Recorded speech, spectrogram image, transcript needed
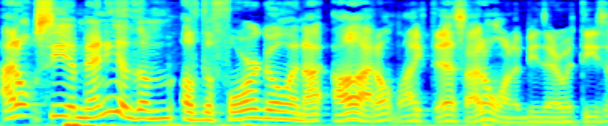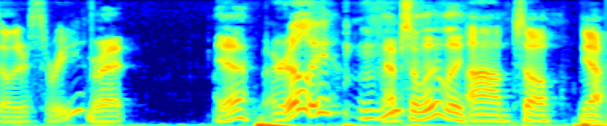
I don't see many of them of the four going, "Oh, I don't like this. I don't want to be there with these other three. Right. Yeah. Really? Absolutely. Um. So yeah.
